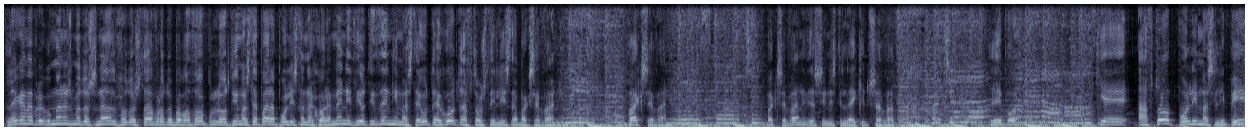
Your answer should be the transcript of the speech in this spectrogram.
Λέγαμε προηγουμένως με τον συνάδελφο τον Σταύρο τον Παπαδόπουλο ότι είμαστε πάρα πολύ στεναχωρεμένοι διότι δεν είμαστε ούτε εγώ ούτε αυτός στη λίστα Μπαξεβάνη. Βαξεβάνη. Μπαξεβάνη δεν είναι στη λαϊκή του Σαββάτου. Λοιπόν, και αυτό πολύ μας λυπεί.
